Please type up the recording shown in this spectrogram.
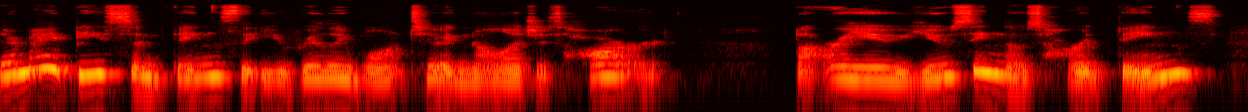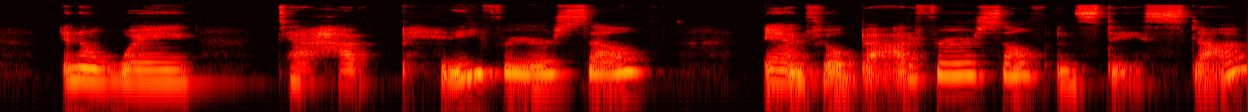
there might be some things that you really want to acknowledge as hard. But are you using those hard things in a way to have pity for yourself and feel bad for yourself and stay stuck?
